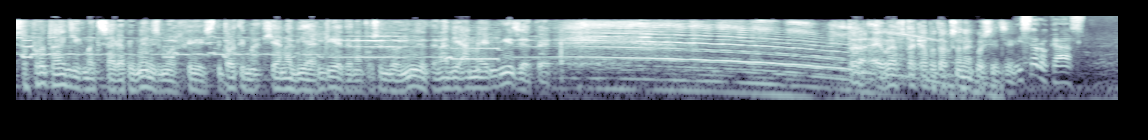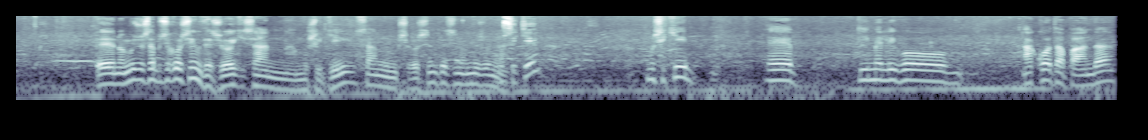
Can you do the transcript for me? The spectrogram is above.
στο πρώτο άγγιγμα της αγαπημένης μορφής, στην πρώτη ματιά να διαλύεται, να αποσυντονίζεται, να διαμελίζεται. Τώρα, εγώ αυτά κάπου το έχω ξανακούσει έτσι. Είσαι ροκάς. Ε, νομίζω σαν ψυχοσύνθεση, όχι σαν μουσική. Σαν ψυχοσύνθεση νομίζω ναι. Μουσική; Μουσική ε, είμαι λίγο ακούω τα πάντα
